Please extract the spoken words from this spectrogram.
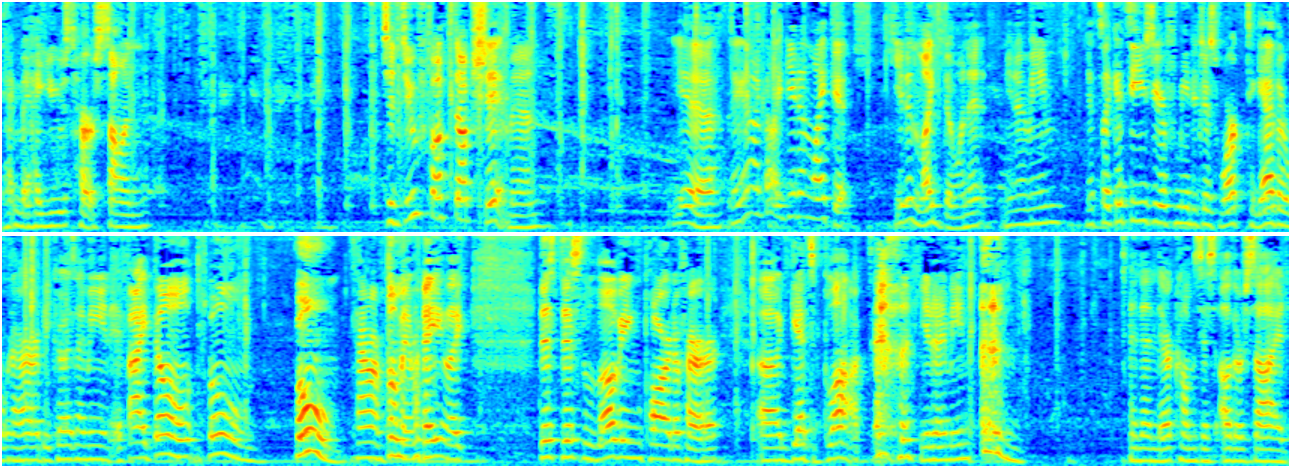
had used her son to do fucked up shit, man. Yeah, yeah, I felt like you didn't like it. You didn't like doing it. You know what I mean? It's like it's easier for me to just work together with her because I mean, if I don't, boom, boom, camera moment, right? Like this this loving part of her uh, gets blocked. you know what I mean? and then there comes this other side.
